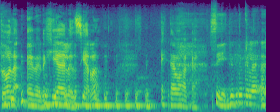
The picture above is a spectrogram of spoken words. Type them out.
toda la energía del encierro. Estamos acá. Sí, yo creo que la- ah,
